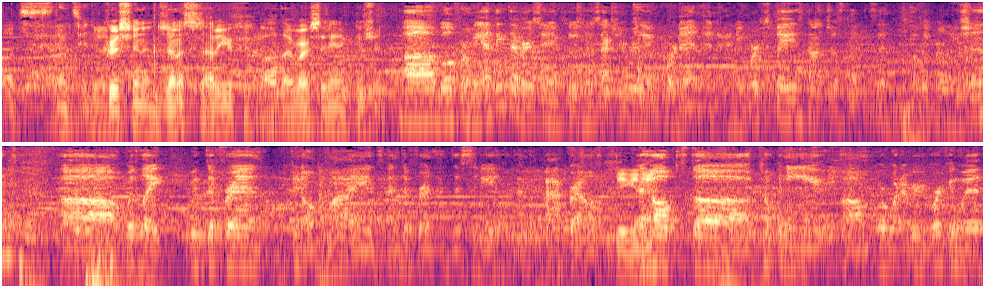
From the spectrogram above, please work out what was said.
That's that's a good. Kristian and Genesis, how do you feel about diversity and inclusion? Uh, well, for me, I think diversity and inclusion is actually really important in any workspace, not just like I said, public relations. Uh, with like with different, you know, minds and different ethnicity and type of backgrounds, Digging it it. helps the company um, or whatever you're working with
